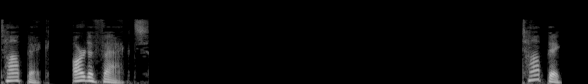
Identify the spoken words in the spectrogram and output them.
Topic: Artifacts. Topic:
